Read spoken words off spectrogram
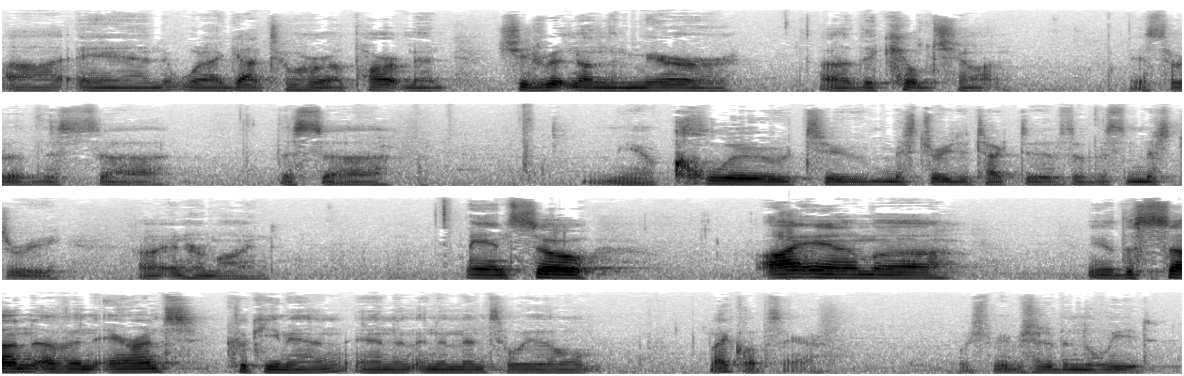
Uh, and when I got to her apartment, she'd written on the mirror, uh, "They killed Shawn." It's sort of this uh, this uh, you know clue to mystery detectives of this mystery uh, in her mind. And so, I am uh, you know the son of an errant cookie man and, and a mentally ill nightclub singer, which maybe should have been the lead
